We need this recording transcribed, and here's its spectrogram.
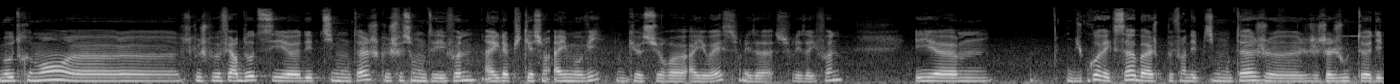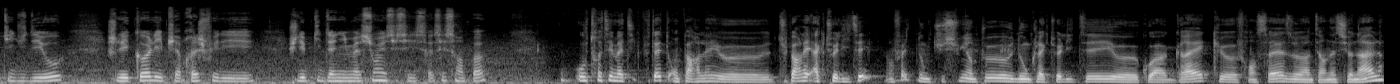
Mais autrement, euh, ce que je peux faire d'autre, c'est des petits montages que je fais sur mon téléphone avec l'application iMovie, donc sur iOS, sur les, sur les iPhones. Et du coup, avec ça, bah, je peux faire des petits montages, j'ajoute des petites vidéos, je les colle et puis après, je fais des, je fais des petites animations et c'est- c'est c'est assez sympa. Autre thématique peut-être, on parlait, euh, tu parlais actualité en fait, donc tu suis un peu donc l'actualité euh, quoi, grecque, euh, française, internationale.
